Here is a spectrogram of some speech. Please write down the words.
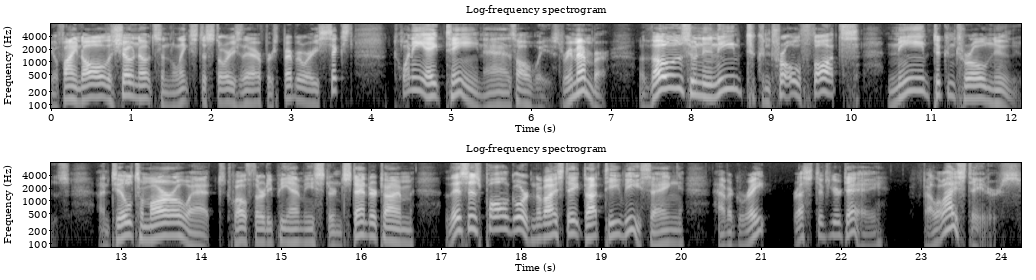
you'll find all the show notes and links to stories there for February 6th, 2018. As always, remember, those who need to control thoughts need to control news. Until tomorrow at 12:30 p.m. Eastern Standard Time, this is Paul Gordon of iState.tv saying, "Have a great rest of your day, fellow iStaters."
